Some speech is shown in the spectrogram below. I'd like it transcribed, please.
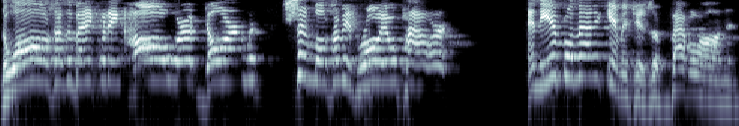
The walls of the banqueting hall were adorned with symbols of his royal power and the emblematic images of Babylon and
